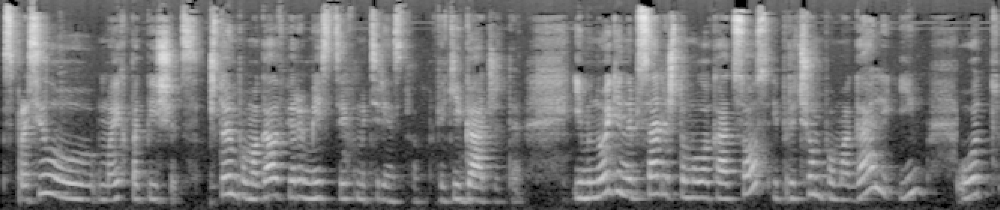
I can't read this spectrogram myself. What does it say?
спросила у моих подписчиц, что им помогало в первом месяце их материнства, какие гаджеты. И многие написали, что молокоотсос, и причем помогали им от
